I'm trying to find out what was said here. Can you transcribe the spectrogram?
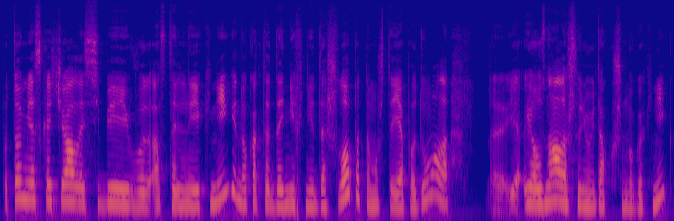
Потом я скачала себе его остальные книги, но как-то до них не дошло, потому что я подумала, э, я, я узнала, что у него не так уж много книг,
